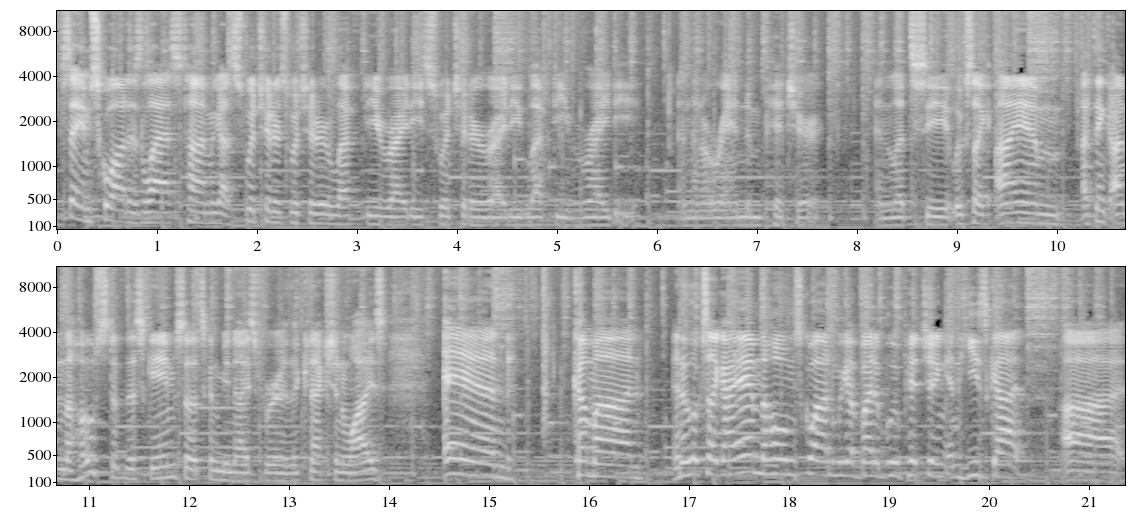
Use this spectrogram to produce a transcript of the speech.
Same squad as last time. We got switch hitter, switch hitter, lefty, righty, switch hitter, righty, lefty, righty. And then a random pitcher. And let's see, it looks like I am, I think I'm the host of this game, so it's gonna be nice for the connection wise. And, come on, and it looks like I am the home squad and we got Vida Blue pitching and he's got uh,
